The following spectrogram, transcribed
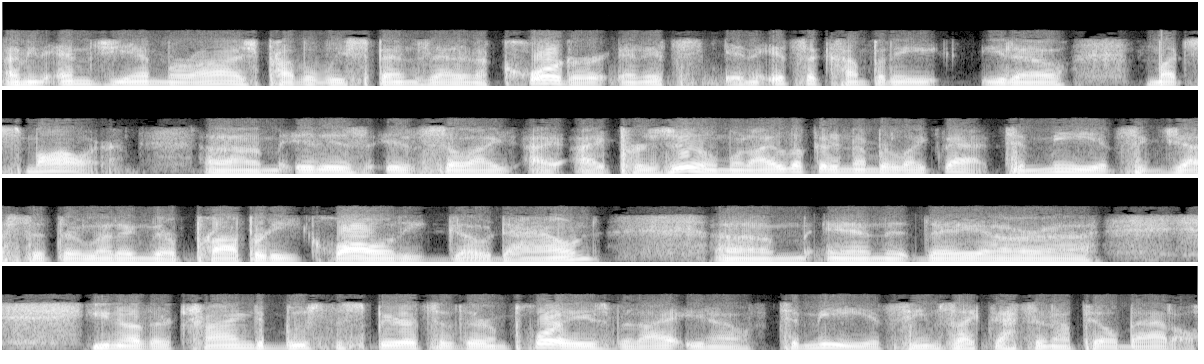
I mean, MGM Mirage probably spends that in a quarter, and it's and it's a company, you know, much smaller. Um, it is it, so I, I, I presume when I look at a number like that, to me it suggests that they're letting their property quality go down, um, and that they are. Uh, you know they're trying to boost the spirits of their employees, but I, you know, to me it seems like that's an uphill battle.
